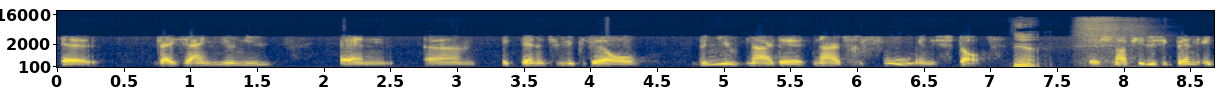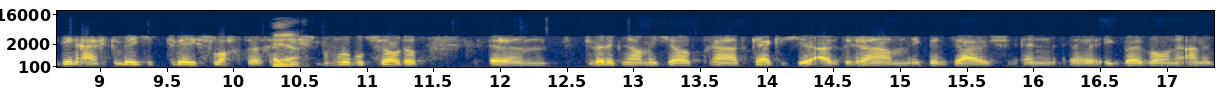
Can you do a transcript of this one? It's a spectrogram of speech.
eh, wij zijn hier nu en ehm, ik ben natuurlijk wel benieuwd naar, de, naar het gevoel in de stad. Ja. Eh, snap je? Dus ik ben, ik ben eigenlijk een beetje tweeslachtig. Ja. Het is bijvoorbeeld zo dat, ehm, terwijl ik nou met jou praat, kijk ik hier uit het raam. Ik ben thuis en eh, ik, wij wonen aan het,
